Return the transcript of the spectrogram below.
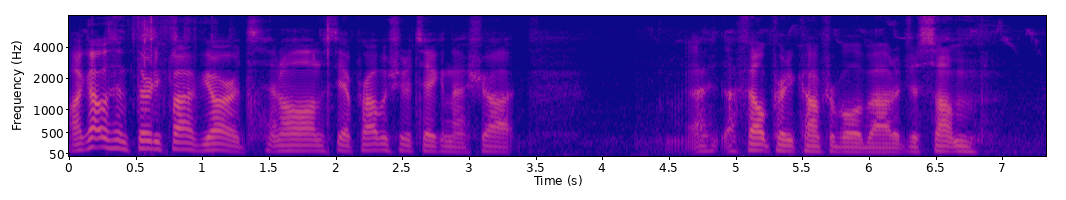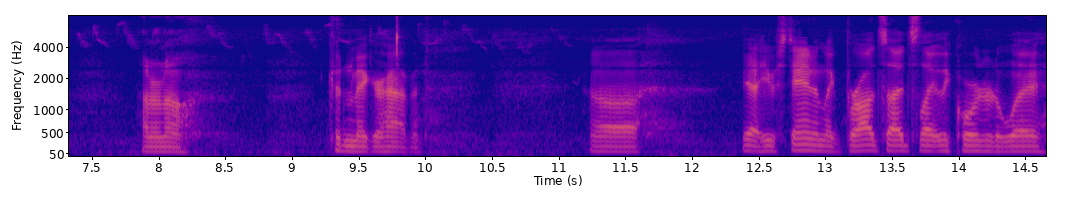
I got within 35 yards. In all honesty, I probably should have taken that shot. I, I felt pretty comfortable about it. Just something, I don't know, couldn't make her happen. Uh, yeah, he was standing like broadside, slightly quartered away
